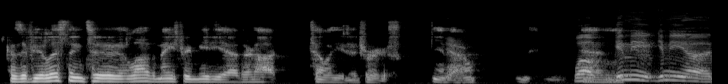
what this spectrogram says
because if you're listening to a lot of the mainstream media, they're not telling you the truth. You know, Well, and, give me give me uh,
